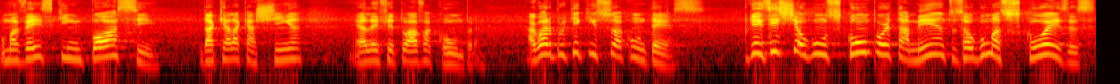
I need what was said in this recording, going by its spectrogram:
uma vez que em posse daquela caixinha, ela efetuava a compra. Agora, por que, que isso acontece? Porque existem alguns comportamentos, algumas coisas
